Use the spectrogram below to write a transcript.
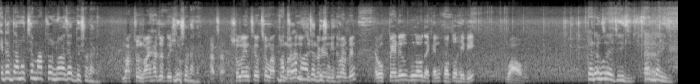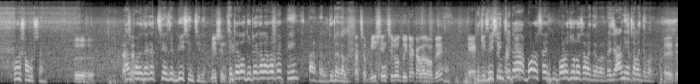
এটার দাম হচ্ছে মাত্র নয় হাজার দুশো টাকা। মাত্র নয় হাজার দুইশো। টাকা। আচ্ছা ষোলো ইঞ্চি হচ্ছে মাত্র নয় হাজার দুইশো 9,200 টাকা নিতে পারবেন। এবং প্যাডেল গুলোও দেখেন কত হেভি। ওয়াও। প্যাডেলগুলো গুলো এই যে ইজি একবার ইজি কোনো সমস্যা নেই। হুম হুম। আচ্ছা তারপরে দেখাচ্ছি এই যে বিশ ইঞ্চিটা। বিশ ইঞ্চি। এটারও দুটো কালার হবে পিঙ্ক পার্পল দুটো কালার আচ্ছা বিশ ইঞ্চিরও দুইটা কালার হবে। একই বিশ system ইঞ্চিটা বড় সাইজ বড় জনও চালাতে পারবে। এই যে আমিও চালাতে পারব। এই যে।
